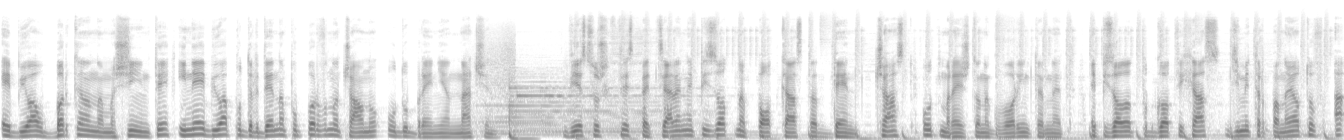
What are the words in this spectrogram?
е била объркана на машините и не е била подредена по първоначално одобрения начин. Вие слушахте специален епизод на подкаста Ден, част от мрежата на Говори Интернет. Епизодът подготвих аз, Димитър Панайотов, а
